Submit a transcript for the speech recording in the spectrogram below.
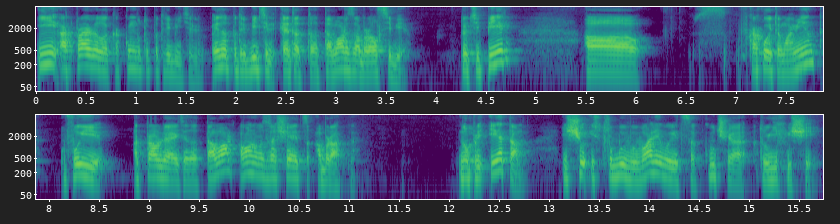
и отправила какому-то потребителю. Этот потребитель этот товар забрал себе. То теперь э, в какой-то момент вы отправляете этот товар, а он возвращается обратно. Но при этом еще из трубы вываливается куча других вещей.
